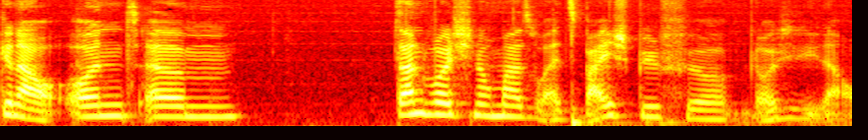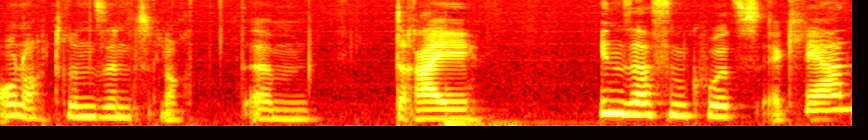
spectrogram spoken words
Genau, und ähm, dann wollte ich noch mal so als Beispiel für Leute, die da auch noch drin sind, noch ähm, drei Insassen kurz erklären.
